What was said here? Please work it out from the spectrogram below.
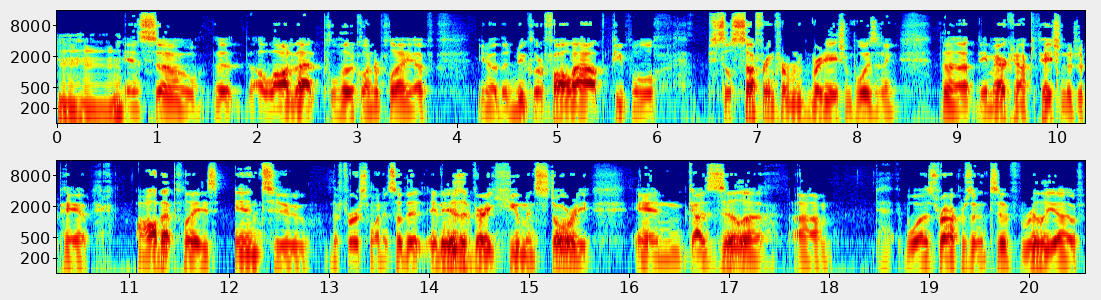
mm-hmm. and so the a lot of that political underplay of you know the nuclear fallout, people still suffering from radiation poisoning, the the American occupation of Japan, all that plays into the first one, and so that it is a very human story. And Godzilla um, was representative, really, of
